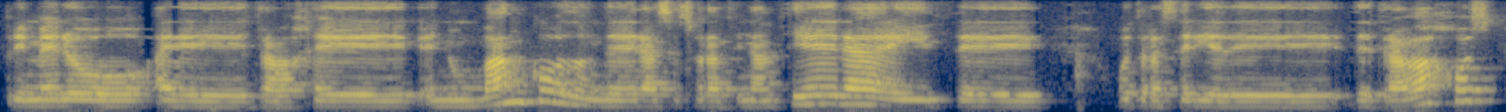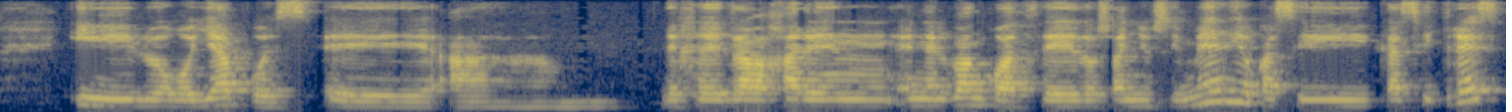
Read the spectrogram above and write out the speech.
Primero eh, trabajé en un banco donde era asesora financiera e hice otra serie de, trabajos y luego ya pues eh, dejé de trabajar en, el banco hace dos años y medio, casi, casi tres,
